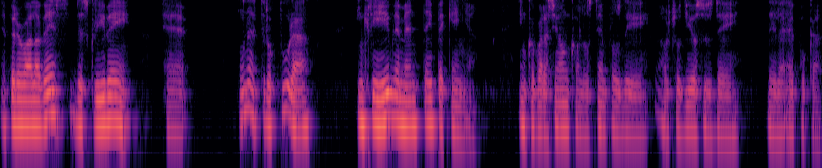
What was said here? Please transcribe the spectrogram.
eh, pero a la vez describe eh, una estructura increíblemente pequeña en comparación con los templos de otros dioses de, de la época.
